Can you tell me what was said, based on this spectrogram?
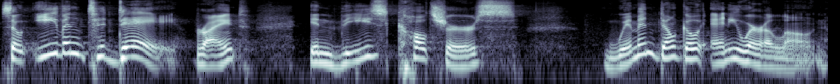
So even today, right, in these cultures, women don't go anywhere alone,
